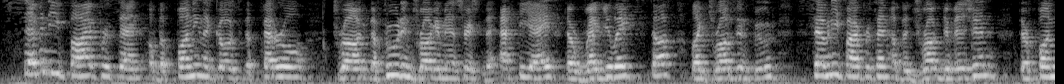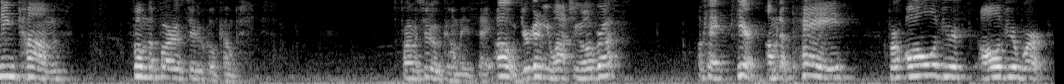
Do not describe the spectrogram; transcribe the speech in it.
75% of the funding that goes to the federal drug, the Food and Drug Administration, the FDA, that regulates stuff like drugs and food, 75% of the drug division, their funding comes from the pharmaceutical companies. Pharmaceutical companies say, oh, you're gonna be watching over us? Okay, here, I'm gonna pay for all of your, all of your work.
